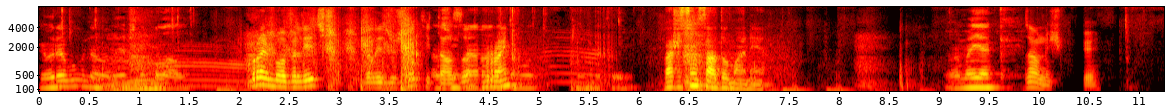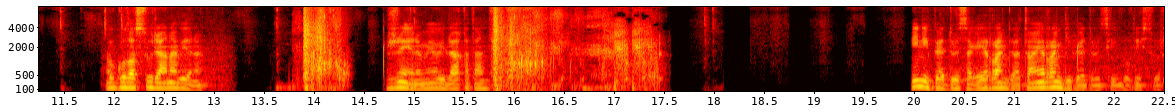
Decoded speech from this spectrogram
گەورە بوو بڕین بۆ ڤلیج ڤلیج وشێتی تازە. بڕین. باشە چەند سادۆمان هەیە ئەمە یەک زانش ئەو گوڵە سوورانە بێنە ژنێرە مێوەی لاقەتان چێت هینی پێ دروستەکەی ڕەنگە توانین ڕەنگی پێ دروستی گوڵی سوور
